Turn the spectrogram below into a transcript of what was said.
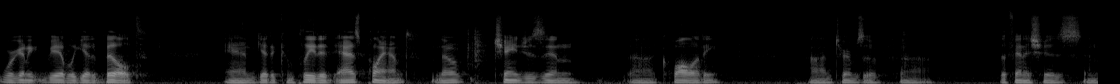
we're going to be able to get it built and get it completed as planned. No changes in uh, quality uh, in terms of uh, the finishes and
